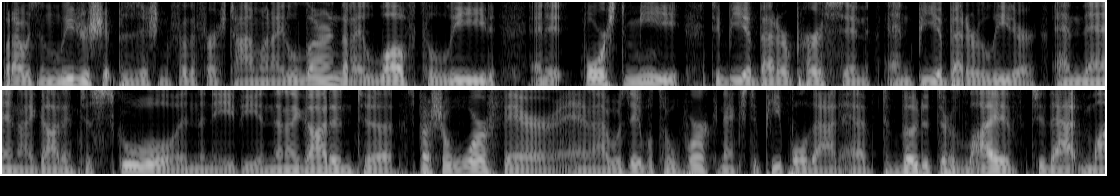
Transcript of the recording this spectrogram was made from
but I was in leadership position for the first time when I learned that I love to lead and it forced me to be a better person and be a better leader. And then I got into school in the Navy and then I got into special warfare and I was able to work next to people that have devoted their life to that mindset.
